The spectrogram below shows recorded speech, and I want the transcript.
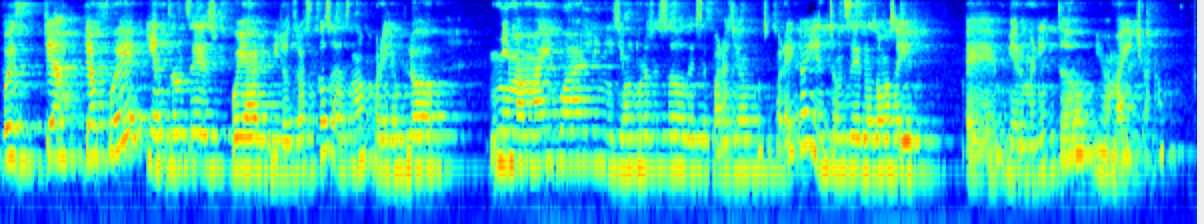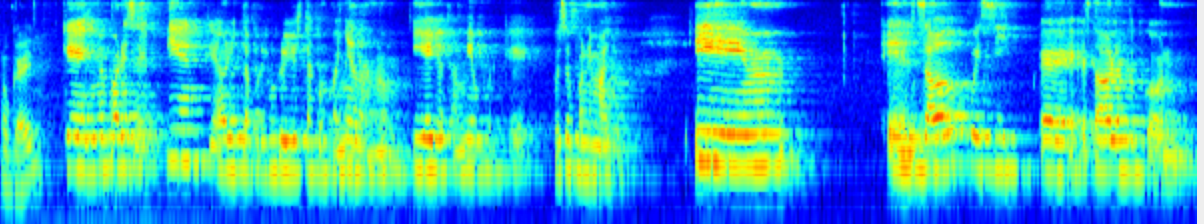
pues ya, ya fue y entonces voy a vivir otras cosas, ¿no? Por ejemplo, mi mamá igual inició un proceso de separación con su pareja y entonces nos vamos a ir eh, mi hermanito, mi mamá y yo, ¿no? Ok. que me parece bien que ahorita, por ejemplo, yo esté acompañada, ¿no? Y ella también, porque pues se pone mal. Y mm, el sábado, pues sí, eh, estaba hablando con,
